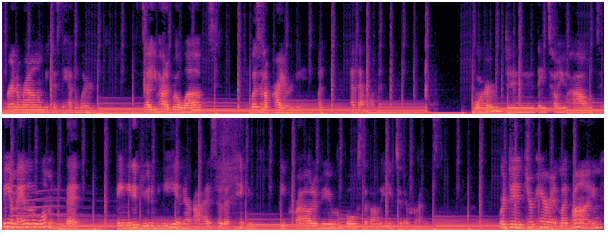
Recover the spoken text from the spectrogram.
weren't around because they had to work to tell you how to grow up? It wasn't a priority, like at that moment. Or did they tell you how to be a man and a woman that they needed you to be in their eyes so that they can be proud of you and boast about you to their friends? Or did your parent, like mine,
